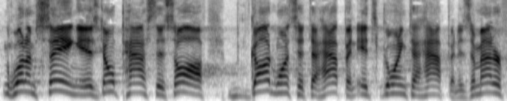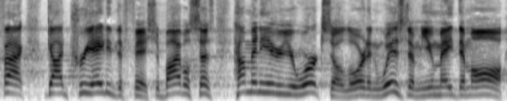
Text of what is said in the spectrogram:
what I'm saying is don't pass this off. God wants it to happen. It's going to happen. As a matter of fact, God created the fish. The Bible says, How many of your works, O Lord? In wisdom you made them all.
